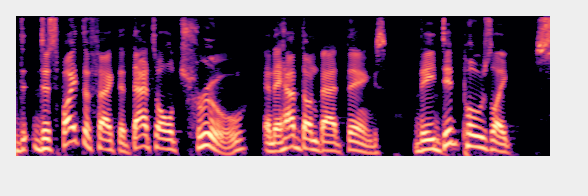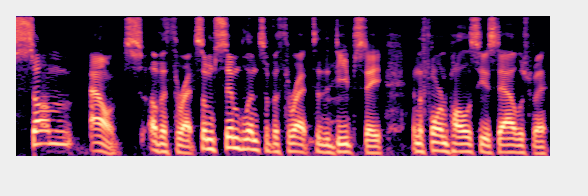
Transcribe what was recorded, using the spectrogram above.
d- despite the fact that that's all true and they have done bad things, they did pose like some ounce of a threat, some semblance of a threat to the deep state and the foreign policy establishment.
